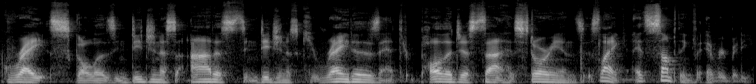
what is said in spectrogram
great scholars, Indigenous artists, Indigenous curators, anthropologists, art historians. It's like, it's something for everybody.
